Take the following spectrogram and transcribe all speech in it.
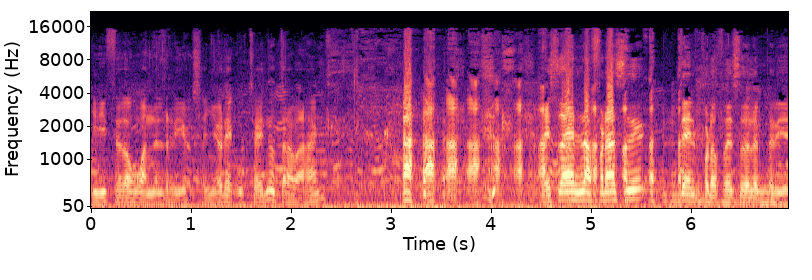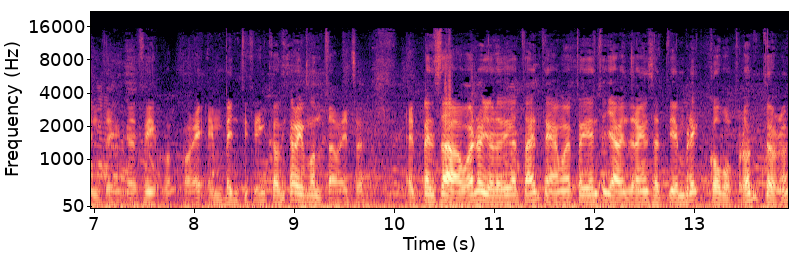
Y dice don Juan del Río, señores, ¿ustedes no trabajan? Esa es la frase del proceso del expediente. Es decir, joder, en 25 días habéis montado esto. Él pensaba, bueno, yo le digo a esta gente, hagamos expediente, ya vendrán en septiembre como pronto, ¿no?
